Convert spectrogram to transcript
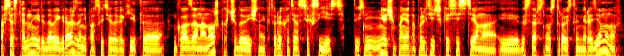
а все остальные рядовые граждане, по сути, это какие-то глаза на ножках чудовищные, которые хотят всех съесть. То есть не очень понятна политическая система и государственное устройство мира демонов.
